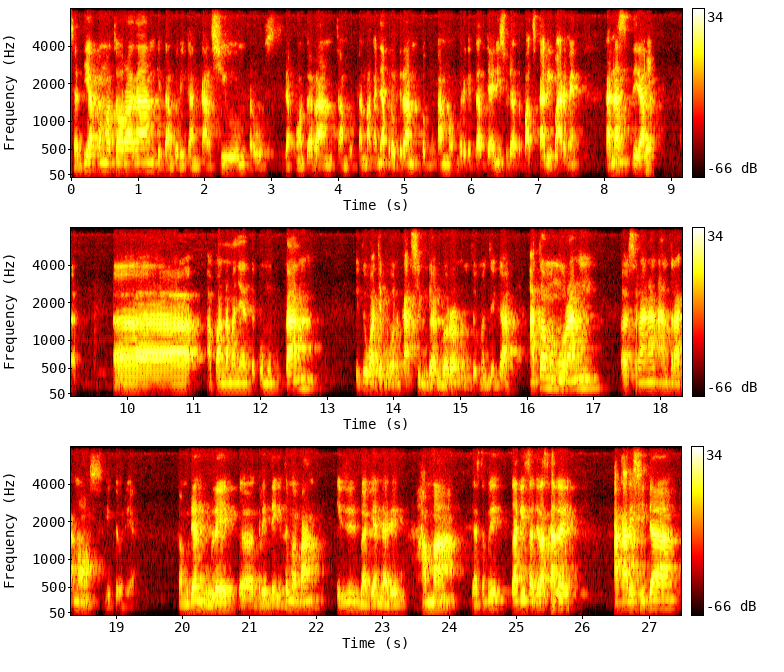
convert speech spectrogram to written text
setiap pengocoran kita berikan kalsium terus. Setiap pengocoran campurkan. Makanya program pembukaan memberi kitab ini sudah tepat sekali Pak Armin. Karena setiap uh, apa namanya pemupukan itu wajib menggunakan kalsium dan boron untuk mencegah atau mengurangi uh, serangan antraknos gitu dia. Kemudian bule uh, keriting itu memang itu bagian dari hama. Ya seperti tadi saya jelaskan dari akarisida,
